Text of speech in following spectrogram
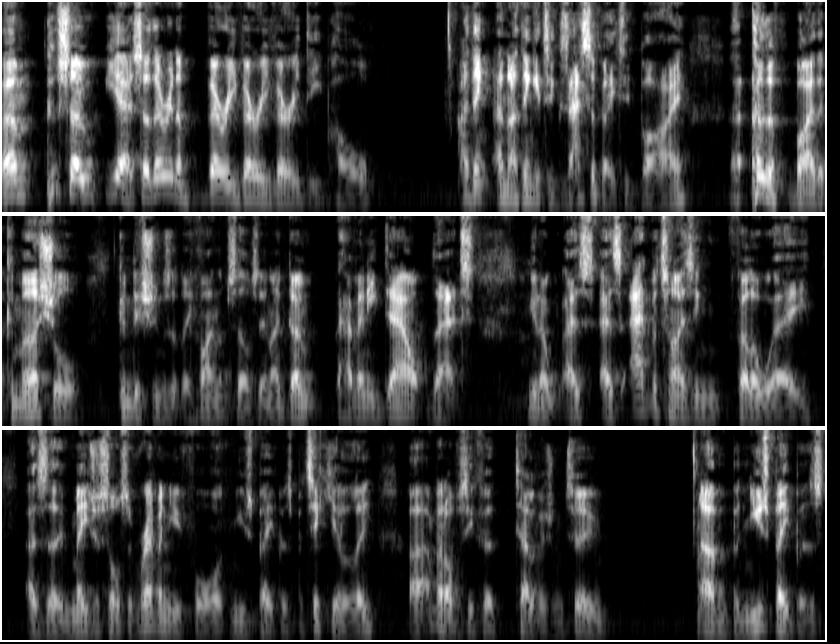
Um, so yeah, so they're in a very, very, very deep hole. I think, and I think it's exacerbated by uh, by the commercial conditions that they find themselves in. I don't have any doubt that you know, as as advertising fell away as a major source of revenue for newspapers, particularly, uh, but obviously for television too. Um, but newspapers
